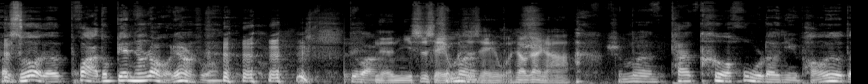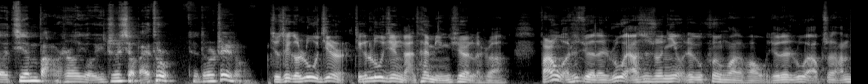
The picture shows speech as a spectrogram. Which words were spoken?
把所有的话都编成绕口令说，对吧？你你是谁？我是谁？我是要干啥？什么？他客户的女朋友的肩膀上有一只小白兔，这都是这种。就这个路径，这个路径感太明确了，是吧？反正我是觉得，如果要是说你有这个困惑的话，我觉得如果要不说咱们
